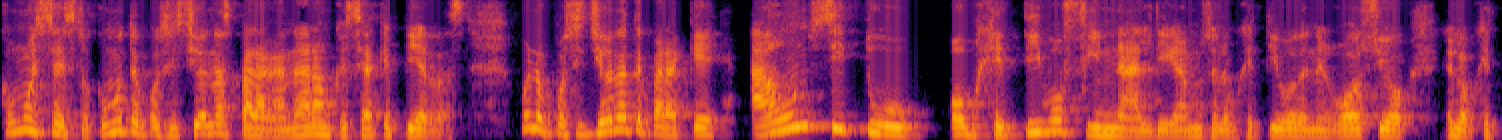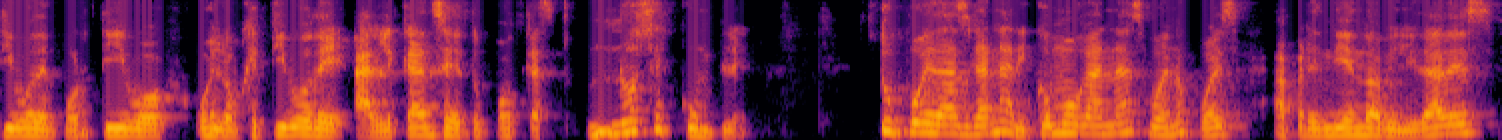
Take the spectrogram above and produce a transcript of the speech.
¿Cómo es esto? ¿Cómo te posicionas para ganar aunque sea que pierdas? Bueno, posiciónate para que aun si tu objetivo final, digamos el objetivo de negocio, el objetivo deportivo o el objetivo de alcance de tu podcast no se cumple, tú puedas ganar. ¿Y cómo ganas? Bueno, pues aprendiendo habilidades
